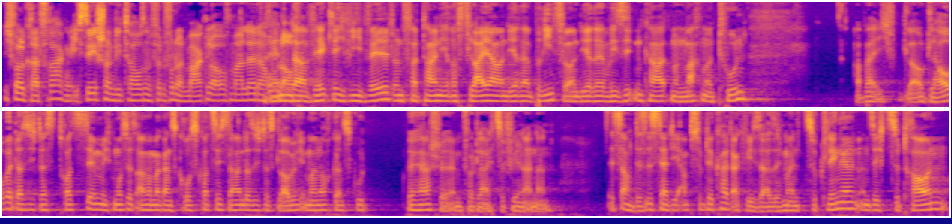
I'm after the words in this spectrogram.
Ich wollte gerade fragen, ich sehe schon die 1500 Makler auf Malle da Rennen rumlaufen. da wirklich wie wild und verteilen ihre Flyer und ihre Briefe und ihre Visitenkarten und machen und tun. Aber ich glaub, glaube, dass ich das trotzdem, ich muss jetzt einfach mal ganz großkotzig sagen, dass ich das, glaube ich, immer noch ganz gut beherrsche im Vergleich zu vielen anderen. Ist auch, das ist ja die absolute Kaltakquise. Also ich meine, zu klingeln und sich zu trauen,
